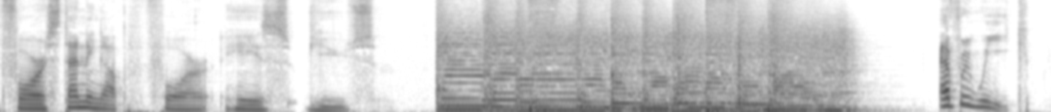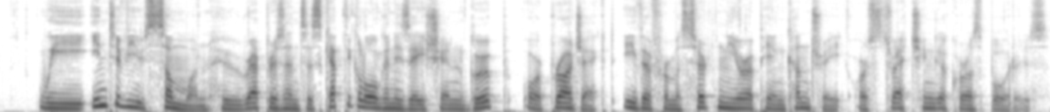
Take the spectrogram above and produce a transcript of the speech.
for standing up for his views. Every week, we interview someone who represents a skeptical organization, group, or project, either from a certain European country or stretching across borders.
